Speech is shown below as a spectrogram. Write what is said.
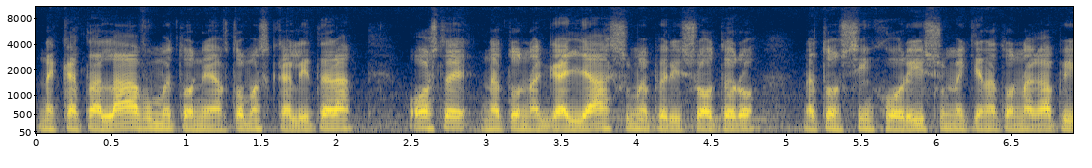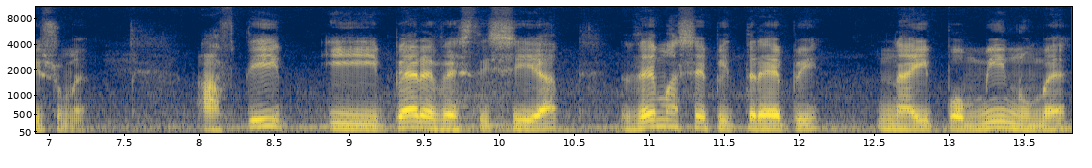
να καταλάβουμε τον εαυτό μας καλύτερα ώστε να τον αγκαλιάσουμε περισσότερο, να τον συγχωρήσουμε και να τον αγαπήσουμε. Αυτή η υπερευαισθησία δεν μας επιτρέπει να υπομείνουμε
